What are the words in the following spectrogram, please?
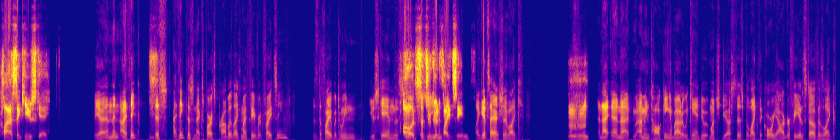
classic Yusuke. Yeah, and then I think this, I think this next part's probably like my favorite fight scene. Is the fight between Yusuke and this? Oh, it's such a good fight scene. Like it's actually like hmm and I and I I mean talking about it we can't do it much justice, but like the choreography and stuff is like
